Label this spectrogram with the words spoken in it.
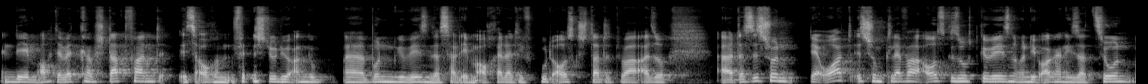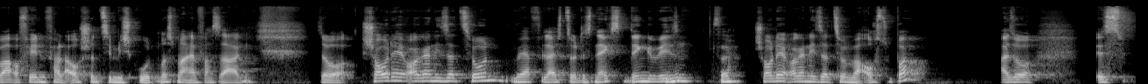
in dem auch der Wettkampf stattfand, ist auch ein Fitnessstudio angebunden gewesen, das halt eben auch relativ gut ausgestattet war. Also äh, das ist schon, der Ort ist schon clever ausgesucht gewesen und die Organisation war auf jeden Fall auch schon ziemlich gut, muss man einfach sagen. So, Showday-Organisation wäre vielleicht so das nächste Ding gewesen. Mhm, so. Showday-Organisation war auch super. Also es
